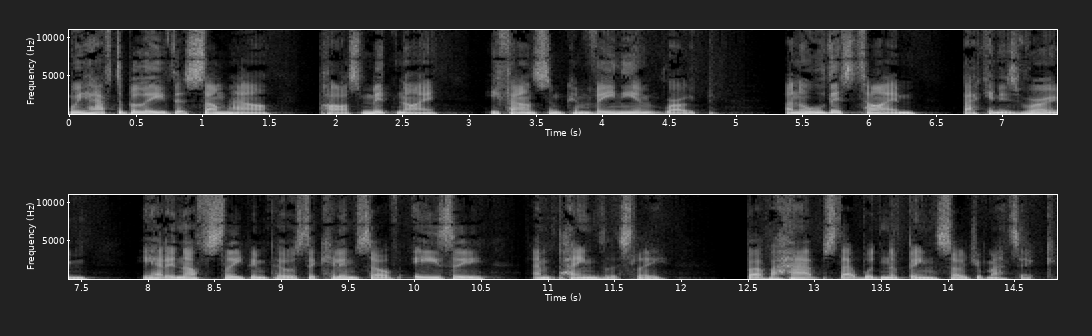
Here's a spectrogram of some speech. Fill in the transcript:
We have to believe that somehow, past midnight, he found some convenient rope. And all this time, back in his room, he had enough sleeping pills to kill himself easy and painlessly. But perhaps that wouldn't have been so dramatic.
